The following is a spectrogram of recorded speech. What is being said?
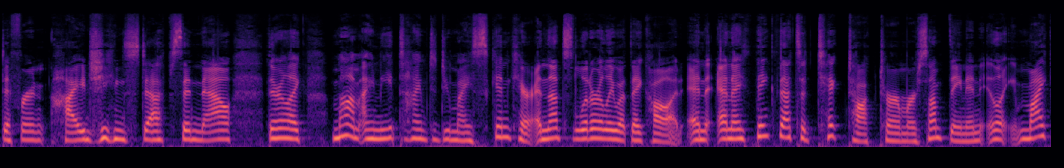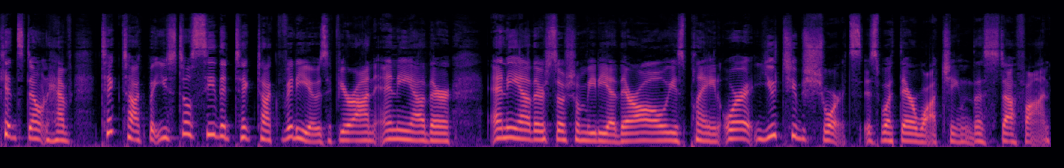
different hygiene steps. And now they're like, Mom, I need time to do my skincare. And that's literally what they call it. And, and I think that's a TikTok term or something. And like my kids don't have TikTok, but you still see the TikTok videos if you're on any other any other social media, they're always playing. Or YouTube Shorts is what they're watching the stuff on.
